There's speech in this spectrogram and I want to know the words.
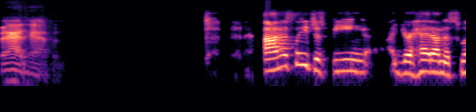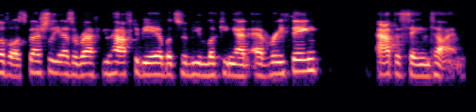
bad happen honestly just being your head on a swivel especially as a ref you have to be able to be looking at everything at the same time.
